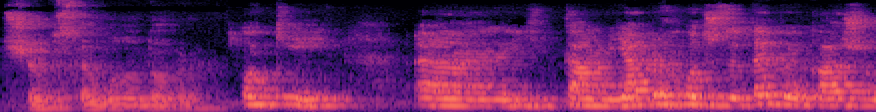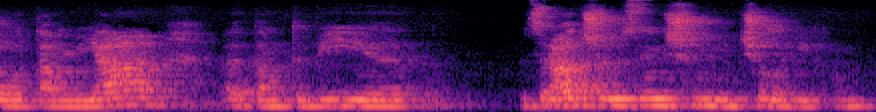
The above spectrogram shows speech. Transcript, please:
щоб все було добре. Окей, е, і там я приходжу до тебе і кажу, там я е, там тобі зраджую з іншим чоловіком.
